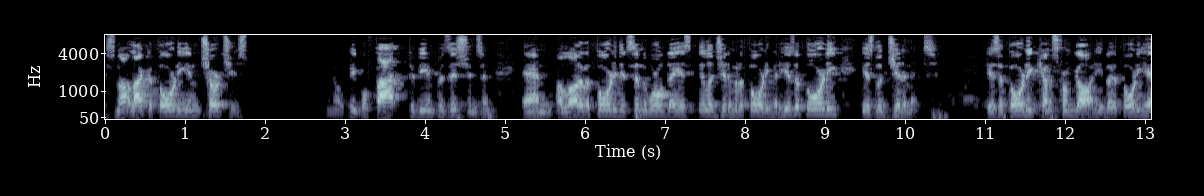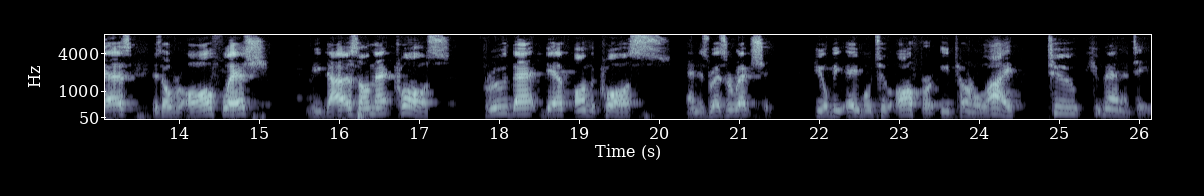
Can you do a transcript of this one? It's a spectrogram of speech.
It's not like authority in churches. You know, people fight to be in positions and and a lot of authority that's in the world today is illegitimate authority, but his authority is legitimate. His authority comes from God. The authority he has is over all flesh. He dies on that cross. Through that death on the cross and his resurrection, he'll be able to offer eternal life to humanity.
